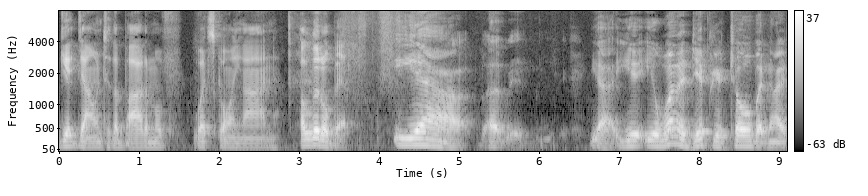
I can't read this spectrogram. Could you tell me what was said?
get down to the bottom of what's going on a little bit. Yeah, uh, yeah. You you want to dip your toe, but not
